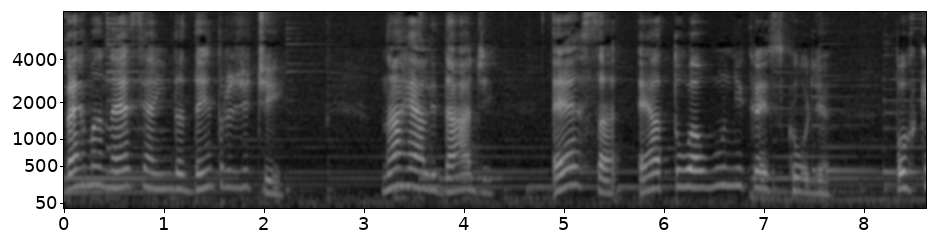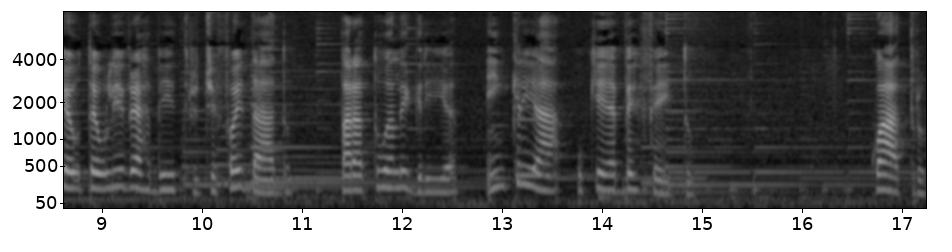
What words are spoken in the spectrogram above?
permanece ainda dentro de ti. Na realidade, essa é a tua única escolha, porque o teu livre-arbítrio te foi dado para a tua alegria em criar o que é perfeito. 4.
